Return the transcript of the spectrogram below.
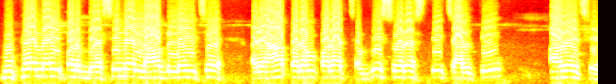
બુફે નહીં, પણ બેસીને લાભ લે છે. અને આ પરંપરા છવ્વીસ વર્ષથી ચાલતી આવે છે.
